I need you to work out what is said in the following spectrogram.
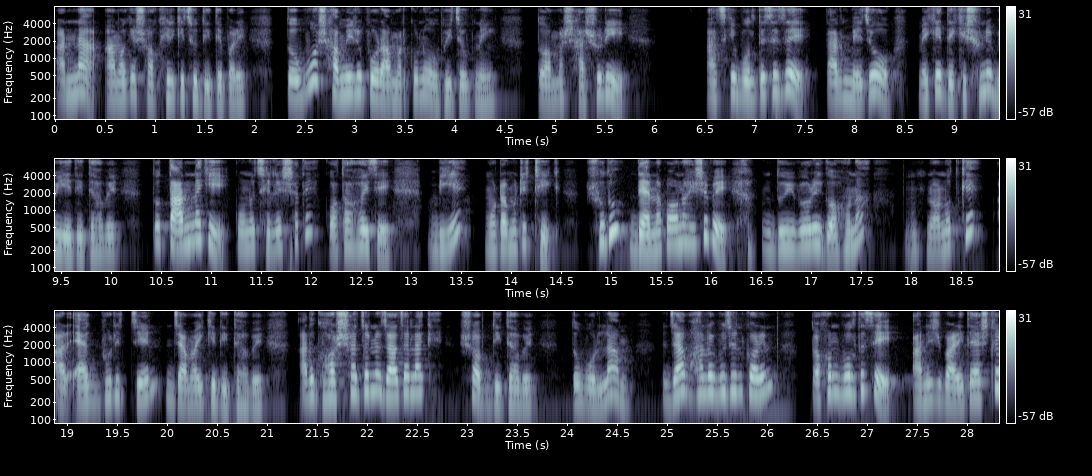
আর না আমাকে শখের কিছু দিতে পারে। তবুও স্বামীর উপর আমার কোনো অভিযোগ নেই। তো আমার শাশুড়ি আজকে বলতেছে যে তার মেজো মেয়েকে দেখে শুনে বিয়ে দিতে হবে। তো তার নাকি কোনো ছেলের সাথে কথা হয়েছে। বিয়ে মোটামুটি ঠিক। শুধু দেনা পাওনা হিসেবে দুই ভরি গহনা ননদকে আর এক ভরি চেন জামাইকে দিতে হবে। আর ঘর সাজানো যা যা লাগে সব দিতে হবে। তো বললাম, যা ভালো বুঝেন করেন। তখন বলতেছে, আনিস বাড়িতে আসলে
